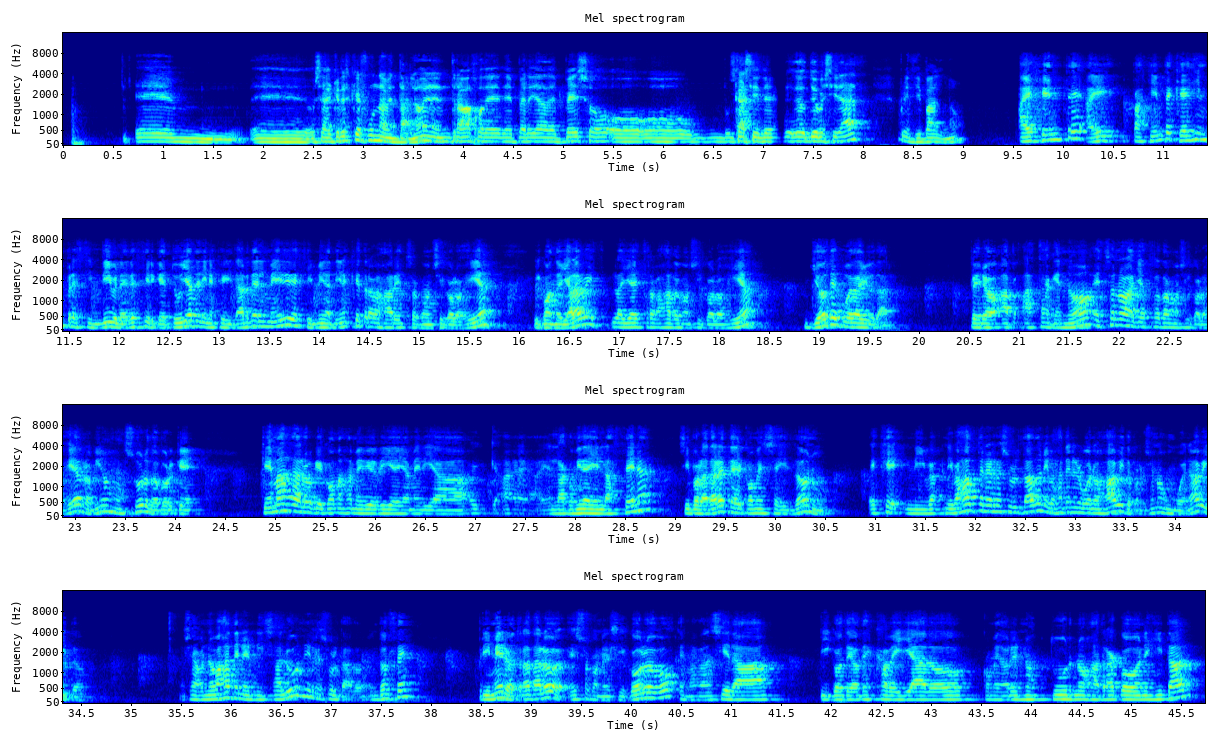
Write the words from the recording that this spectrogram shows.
Em, eh, o sea, ¿crees que es fundamental, ¿no? En un trabajo de, pérdida de peso o, casi de, de, obesidad principal, ¿no? Hay gente, hay pacientes que es imprescindible. Es decir, que tú ya te tienes que quitar del medio y decir, mira, tienes que trabajar esto con psicología y cuando ya la, hayáis trabajado con psicología, yo te puedo ayudar. Pero hasta que no, esto no lo hayas tratado con psicología, lo mío es absurdo, porque ¿qué más da lo que comas a mediodía y a media en la comida y en la cena si por la tarde te comes seis donuts? Es que ni, ni vas a obtener resultados ni vas a tener buenos hábitos, porque eso no es un buen hábito. O sea, no vas a tener ni salud ni resultados. Entonces, primero, trátalo eso con el psicólogo, temas de ansiedad, picoteos descabellados, comedores nocturnos, atracones y tal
